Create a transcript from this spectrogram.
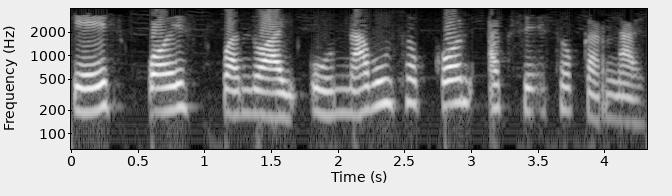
que es pues cuando hay un abuso con acceso carnal.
